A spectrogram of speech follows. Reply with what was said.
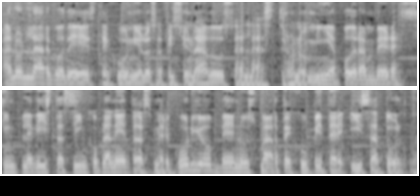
A lo largo de este junio, los aficionados a la astronomía podrán ver a simple vista cinco planetas, Mercurio, Venus, Marte, Júpiter y Saturno,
